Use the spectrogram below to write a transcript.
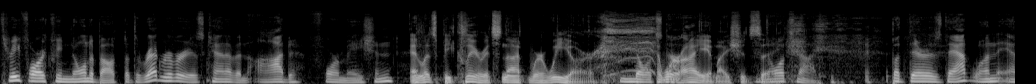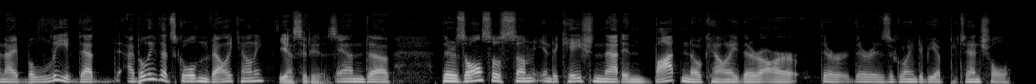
Three Forks we've known about, but the Red River is kind of an odd formation. And let's be clear, it's not where we are. No, it's not. where not. I am, I should say. No, it's not. but there is that one, and I believe that I believe that's Golden Valley County. yes, it is. And uh, there's also some indication that in Bottineau County there are there there is going to be a potential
